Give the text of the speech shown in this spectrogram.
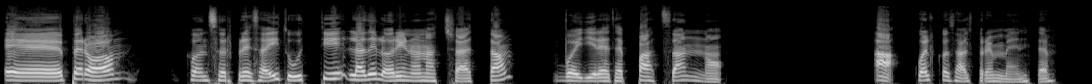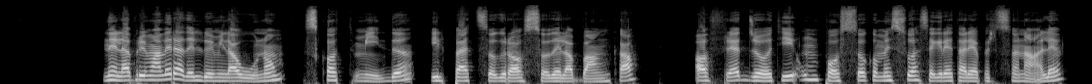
e però, con sorpresa di tutti, la Delori non accetta. Voi direte pazza? No. Ha qualcos'altro in mente. Nella primavera del 2001, Scott Mead, il pezzo grosso della banca, offre a Jyoti un posto come sua segretaria personale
